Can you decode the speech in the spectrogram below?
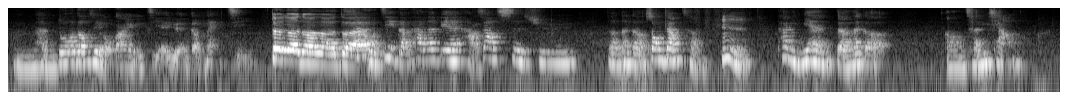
嗯，很多都是有关于结缘跟美籍。对对对对对。像我记得它那边好像市区的那个松江城，嗯，它里面的那个嗯城墙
